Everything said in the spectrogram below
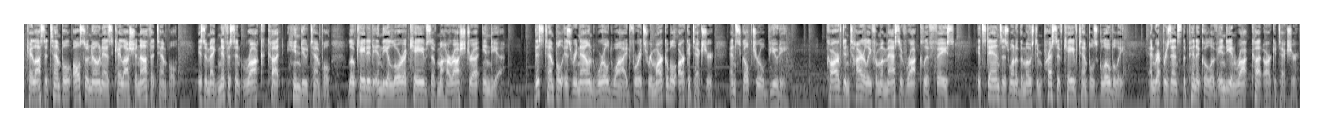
Kailasa Temple, also known as Kailashanatha Temple, is a magnificent rock-cut Hindu temple located in the Ellora Caves of Maharashtra, India. This temple is renowned worldwide for its remarkable architecture and sculptural beauty. Carved entirely from a massive rock cliff face, it stands as one of the most impressive cave temples globally and represents the pinnacle of Indian rock-cut architecture.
